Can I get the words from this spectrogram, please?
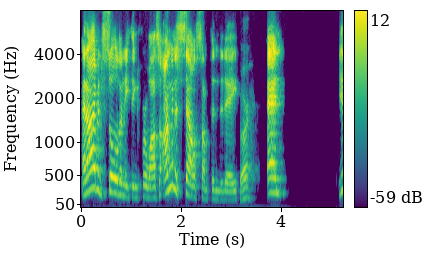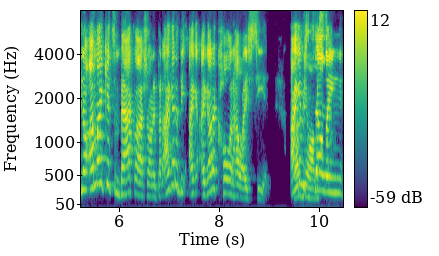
and I haven't sold anything for a while, so I'm gonna sell something today. Sure. And you know, I might get some backlash on it, but I gotta be I, I gotta call it how I see it. I Gotta am selling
